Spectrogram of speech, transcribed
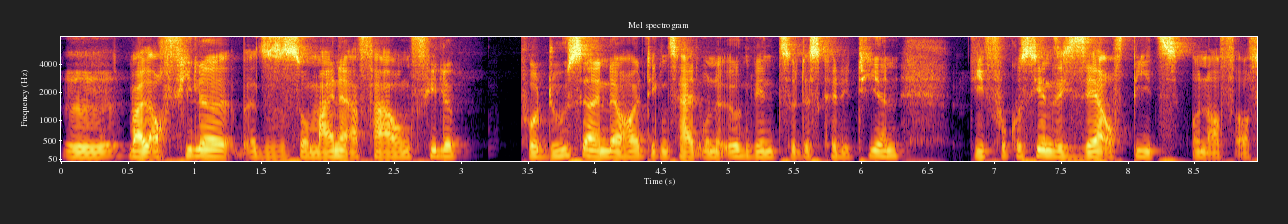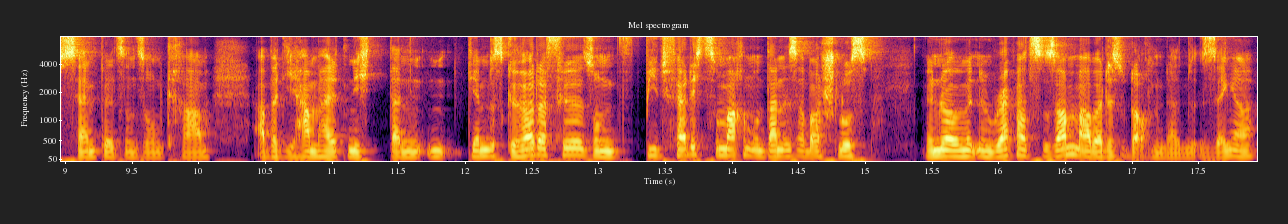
Mhm. Weil auch viele, das ist so meine Erfahrung, viele Producer in der heutigen Zeit, ohne irgendwen zu diskreditieren, die fokussieren sich sehr auf Beats und auf, auf Samples und so ein Kram, aber die haben halt nicht dann, die haben das Gehör dafür, so ein Beat fertig zu machen und dann ist aber Schluss. Wenn du aber mit einem Rapper zusammenarbeitest oder auch mit einem Sänger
